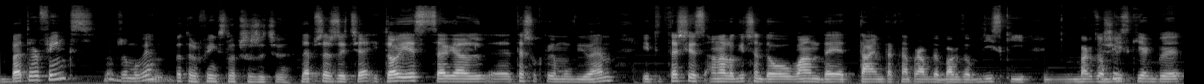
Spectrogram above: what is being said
Better Things, dobrze mówię? Better Things, Lepsze Życie. Lepsze Życie i to jest serial e, też, o którym mówiłem i to też jest analogiczny do One Day at Time, tak naprawdę bardzo bliski, bardzo bliski jakby,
